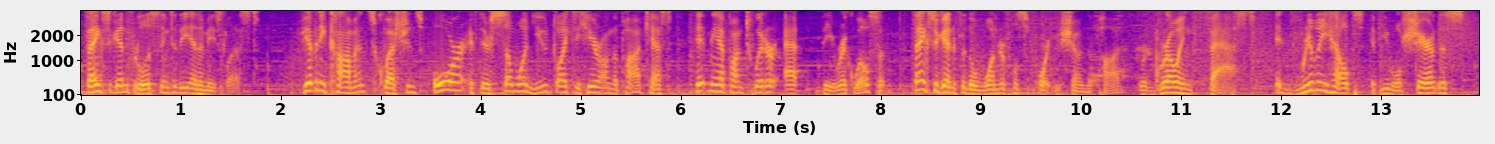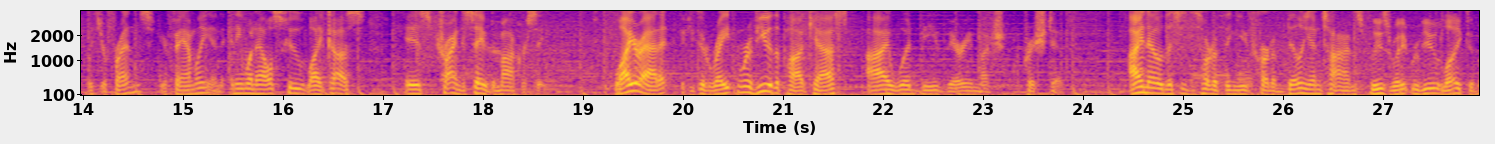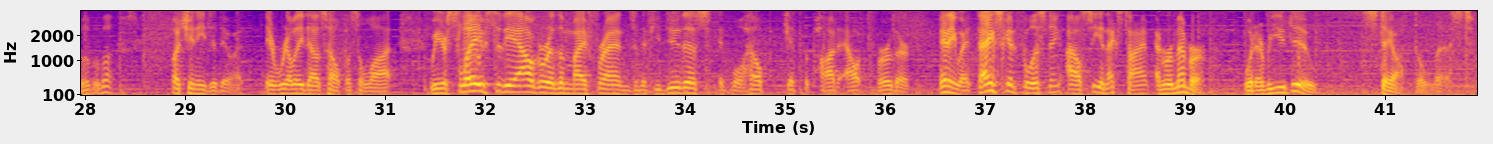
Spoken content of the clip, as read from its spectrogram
Thanks again for listening to the Enemies List. If you have any comments, questions, or if there's someone you'd like to hear on the podcast, hit me up on Twitter at the Rick Wilson. Thanks again for the wonderful support you've shown the pod. We're growing fast. It really helps if you will share this with your friends, your family, and anyone else who, like us, is trying to save democracy. While you're at it, if you could rate and review the podcast, I would be very much appreciative. I know this is the sort of thing you've heard a billion times. Please rate, review, like, blah, blah, blah. But you need to do it. It really does help us a lot. We are slaves to the algorithm, my friends. And if you do this, it will help get the pod out further. Anyway, thanks again for listening. I'll see you next time. And remember, whatever you do, stay off the list.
